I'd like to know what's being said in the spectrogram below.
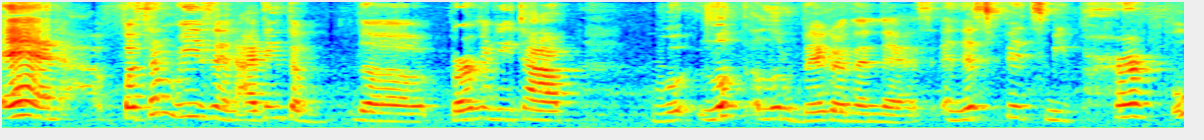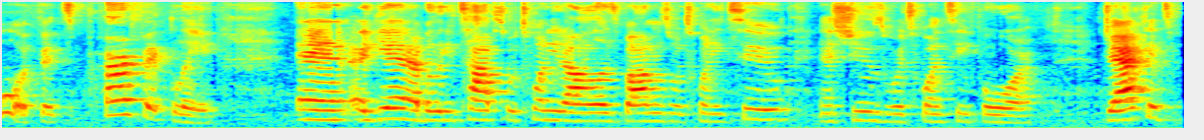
And for some reason, I think the the burgundy top looked a little bigger than this, and this fits me per. Oh, it fits perfectly. And again, I believe tops were twenty dollars, bottoms were twenty two, and shoes were twenty four. Jackets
